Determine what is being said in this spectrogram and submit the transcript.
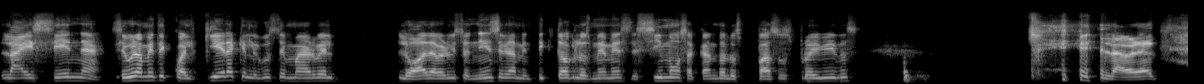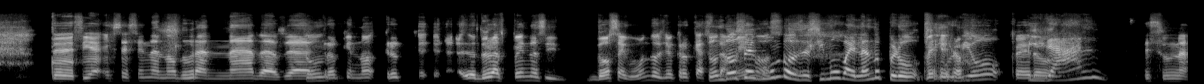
la escena. Seguramente cualquiera que le guste Marvel lo ha de haber visto en Instagram, en TikTok, los memes de Simo sacando los pasos prohibidos. la verdad, te decía, esa escena no dura nada, o sea, creo que no, creo que eh, eh, duras penas y dos segundos, yo creo que hasta Son dos segundos de Simo bailando, pero, se volvió viral es una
